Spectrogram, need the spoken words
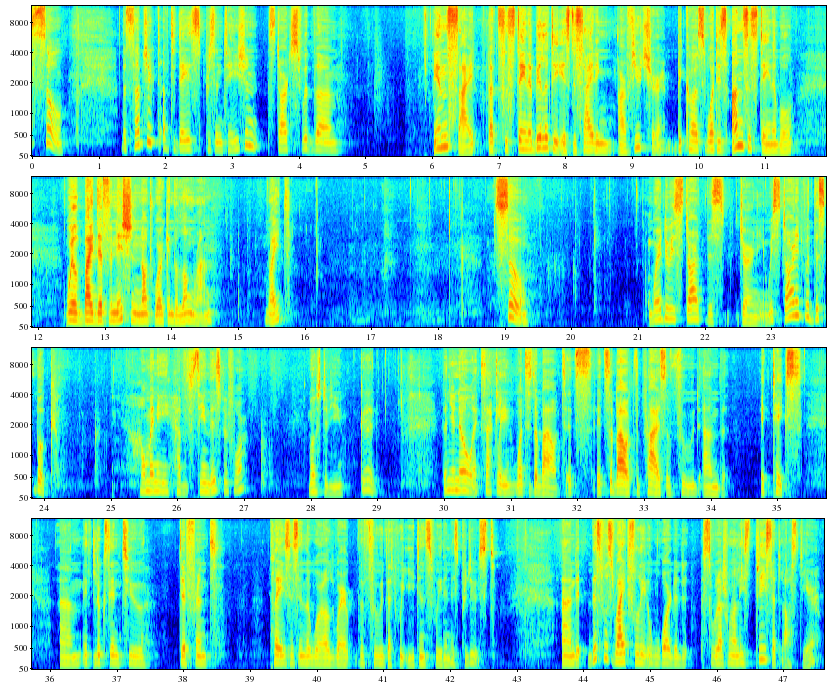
So, the subject of today's presentation starts with the insight that sustainability is deciding our future because what is unsustainable will by definition not work in the long run, right? So, where do we start this journey? We started with this book. How many have seen this before? Most of you. Good. Then you know exactly what it's about. It's, it's about the price of food and it takes, um, it looks into different places in the world where the food that we eat in Sweden is produced. And this was rightfully awarded Stora Journalistpriset last year,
